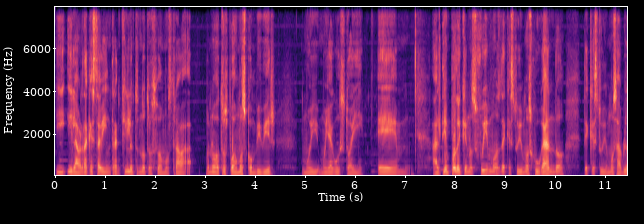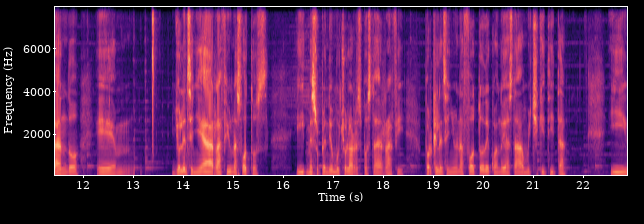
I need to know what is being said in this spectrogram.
y, la verdad que está bien tranquilo, entonces nosotros podemos nosotros podemos convivir muy, muy a gusto ahí. Em, al tiempo de que nos fuimos, de que estuvimos jugando, de que estuvimos hablando, em, yo le enseñé a Rafi unas fotos y me sorprendió mucho la respuesta de Rafi porque le enseñé una foto de cuando ya estaba muy chiquitita y,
